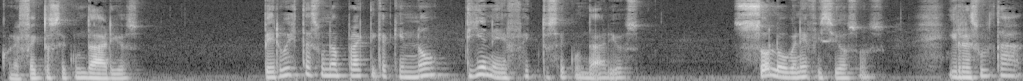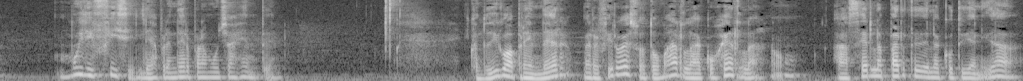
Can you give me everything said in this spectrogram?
con efectos secundarios, pero esta es una práctica que no tiene efectos secundarios, solo beneficiosos, y resulta muy difícil de aprender para mucha gente. Y cuando digo aprender, me refiero a eso, a tomarla, a cogerla, ¿no? A hacerla parte de la cotidianidad.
